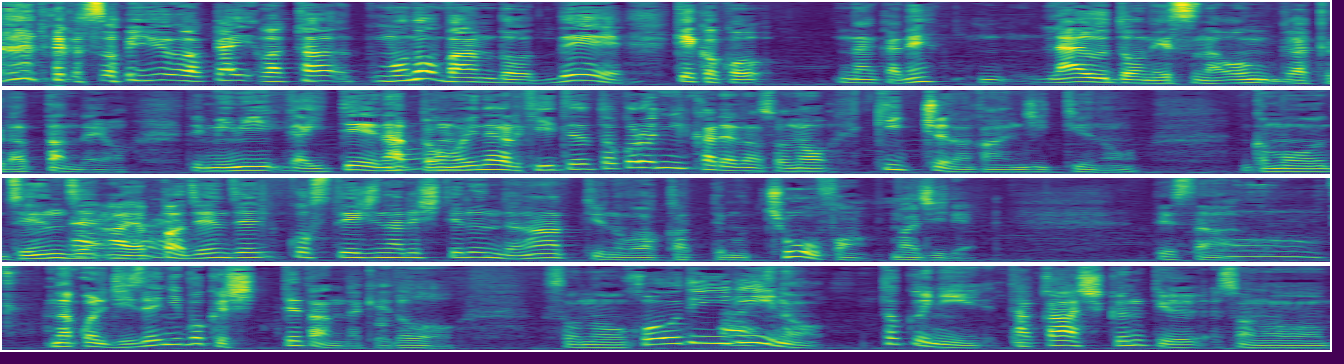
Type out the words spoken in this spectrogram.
なんかそういう若い、若者バンドで結構こう、なんかね、ラウドネスな音楽だったんだよ。で、耳が痛えなと思いながら聞いてたところに彼らのそのキッチュな感じっていうのなんかもう全然、はいあ、やっぱ全然こうステージ慣れしてるんだなっていうのが分かって、もう超ファン、マジで。でさ、うんまあこれ事前に僕知ってたんだけど、そのコーディー・リーの、特に高橋くんっていうその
